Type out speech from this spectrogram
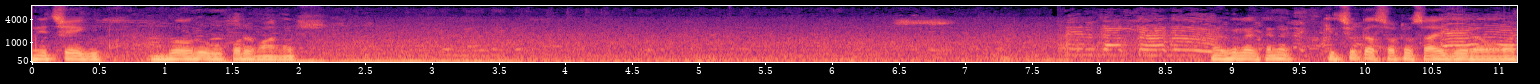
নিচে গরু উপরে মানুষ। এগুলো এখানে কিছুটা ছোট সাইজের, আবার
